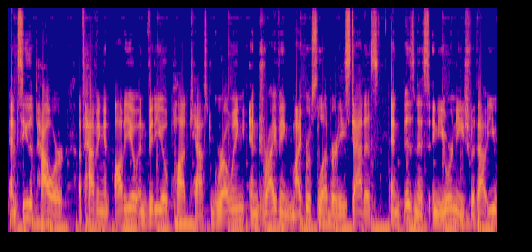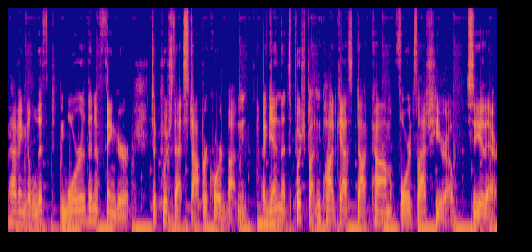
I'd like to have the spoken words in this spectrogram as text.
and see the power of having an audio and video podcast growing and driving micro celebrity status and business in your niche without you having to lift more than a finger to push that stop record button. Again, that's pushbuttonpodcast.com forward slash hero. See you there.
